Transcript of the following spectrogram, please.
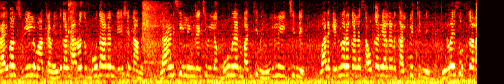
ట్రైబల్స్ వీళ్ళు మాత్రమే. ఎందుకంటే ఆ రోజు భూదాన చేసింది ఆమె. ల్యాండ్ సీలింగ్ తెచ్చి వీళ్ళ భూములను పంచింది ఇల్లు ఇచ్చింది వాళ్ళకి ఎన్నో రకాల సౌకర్యాలను కల్పించింది ఇరవై సూత్రాల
